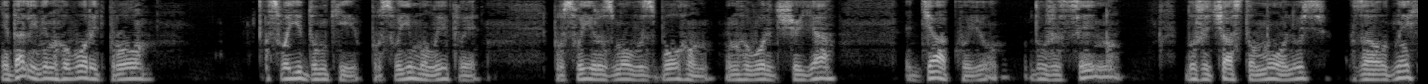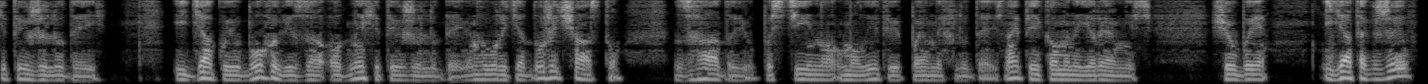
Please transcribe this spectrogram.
І далі він говорить про свої думки, про свої молитви, про свої розмови з Богом. Він говорить, що я дякую дуже сильно, дуже часто молюсь за одних і тих же людей. І дякую Богові за одних і тих же людей. Він говорить, я дуже часто згадую постійно в молитві певних людей. Знаєте, яка в мене є ревність, щоб я так жив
